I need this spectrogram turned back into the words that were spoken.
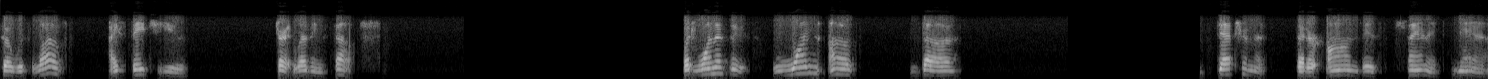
So, with love, I say to you, start loving self. But one of the one of the detriments that are on this planet now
